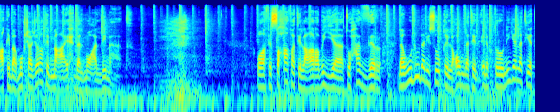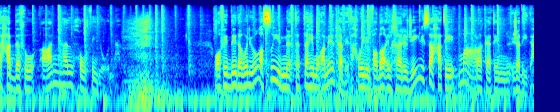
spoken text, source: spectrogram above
عقب مشاجرة مع إحدى المعلمات. وفي الصحافة العربية تحذر لا وجود لسوق العملة الإلكترونية التي يتحدث عنها الحوثيون. وفي الدي دبليو الصين تتهم أمريكا بتحويل الفضاء الخارجي لساحة معركة جديدة.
